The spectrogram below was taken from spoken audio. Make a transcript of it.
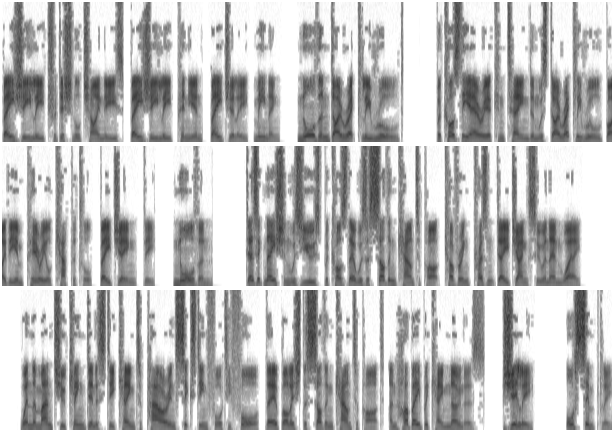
Beizhili traditional Chinese, Beizhili pinyin, Beijili, meaning northern directly ruled, because the area contained and was directly ruled by the imperial capital, Beijing, the northern designation was used because there was a southern counterpart covering present-day Jiangsu and Anhui. When the Manchu Qing dynasty came to power in 1644, they abolished the southern counterpart, and Hebei became known as Zhili, or simply,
